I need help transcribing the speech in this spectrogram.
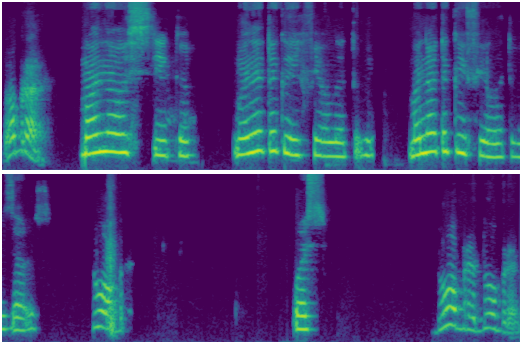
Добре? У мене ось стільки. У мене такий фіолетовий. У мене такий фіолетовий зараз. Добре, Ось. добре, добре.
